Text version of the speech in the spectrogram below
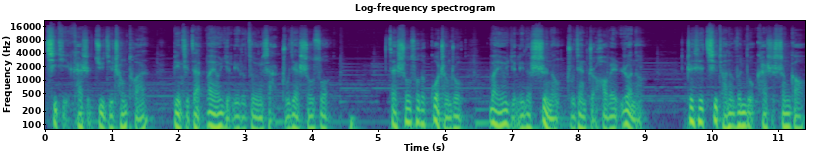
气体开始聚集成团，并且在万有引力的作用下逐渐收缩。在收缩的过程中，万有引力的势能逐渐转化为热能，这些气团的温度开始升高。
